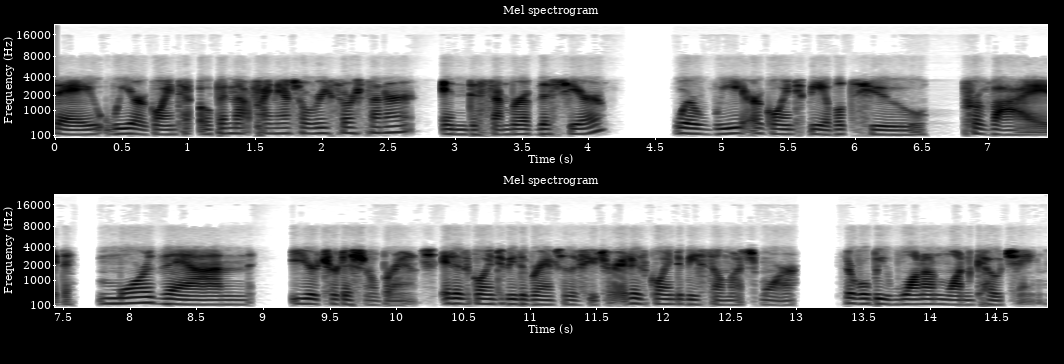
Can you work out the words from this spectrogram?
say we are going to open that financial resource center in December of this year, where we are going to be able to provide more than your traditional branch. It is going to be the branch of the future. It is going to be so much more. There will be one on one coaching.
